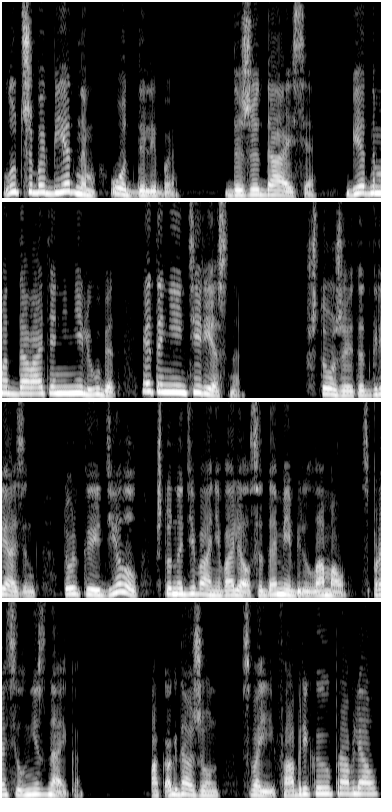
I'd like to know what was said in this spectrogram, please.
Лучше бы бедным отдали бы. Дожидайся. Бедным отдавать они не любят. Это неинтересно. «Что же этот Грязинг только и делал, что на диване валялся да мебель ломал?» — спросил Незнайка. «А когда же он своей фабрикой управлял?»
